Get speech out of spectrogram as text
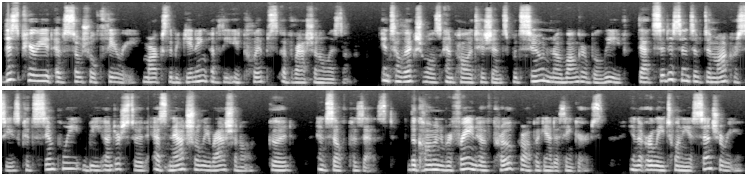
This period of social theory marks the beginning of the eclipse of rationalism. Intellectuals and politicians would soon no longer believe that citizens of democracies could simply be understood as naturally rational, good, and self possessed. The common refrain of pro propaganda thinkers in the early 20th century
